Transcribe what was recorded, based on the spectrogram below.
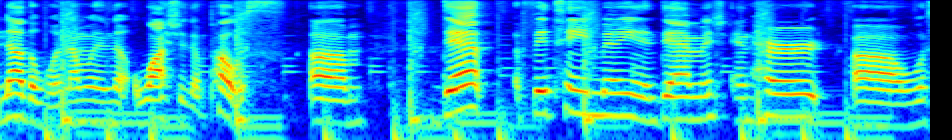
another one. I'm in the washington post. Um Depp 15 million in damage and Heard uh, was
